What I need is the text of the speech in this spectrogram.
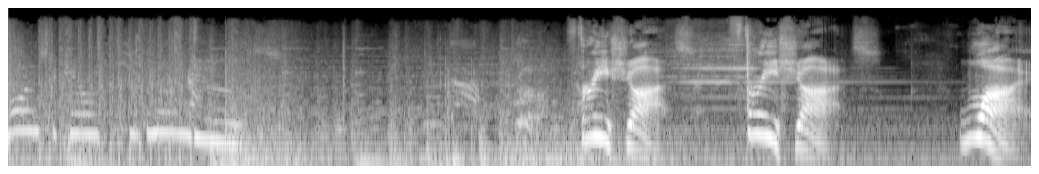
More insta kills with the moon dudes. Three shots. Three shots. Why?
